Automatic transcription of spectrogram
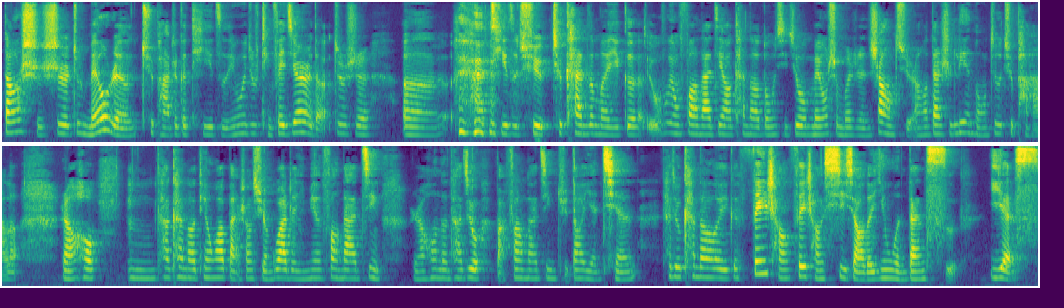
当时是就是没有人去爬这个梯子，因为就是挺费劲儿的，就是嗯，爬梯子去去看这么一个用用放大镜要看到的东西，就没有什么人上去。然后，但是列侬就去爬了，然后嗯，他看到天花板上悬挂着一面放大镜，然后呢，他就把放大镜举到眼前，他就看到了一个非常非常细小的英文单词 yes。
